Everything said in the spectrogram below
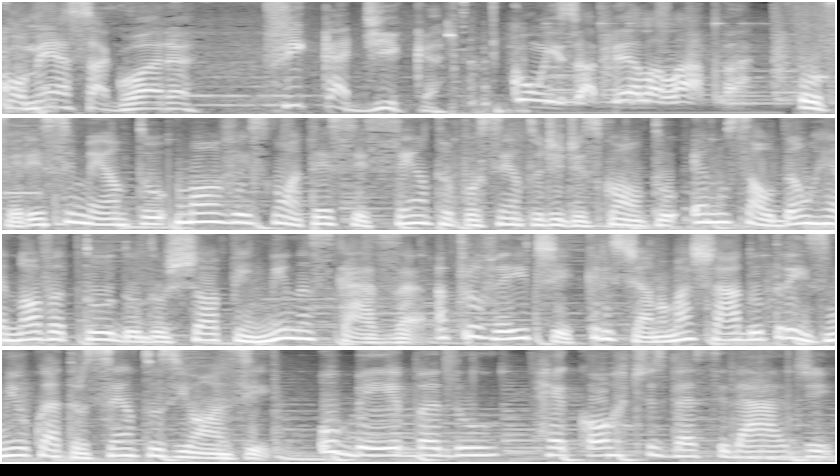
Começa agora, fica a dica, com Isabela Lapa. Oferecimento: móveis com até 60% de desconto é no Saldão Renova Tudo do Shopping Minas Casa. Aproveite! Cristiano Machado 3411. O Bêbado, Recortes da Cidade,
